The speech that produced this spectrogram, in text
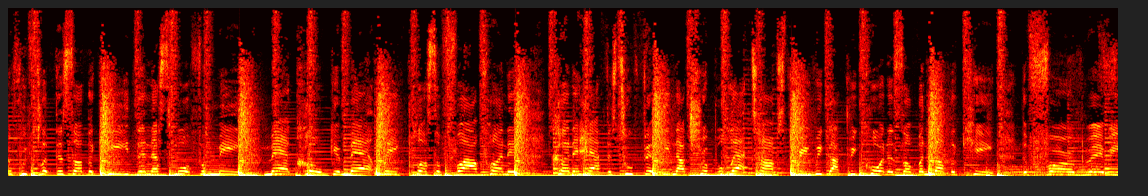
if we flip this other key, then that's more for me. Mad Coke and Mad Leak plus a 500. Cut in half is 250. Now triple that times three. We got three quarters of another key. The fur, baby.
